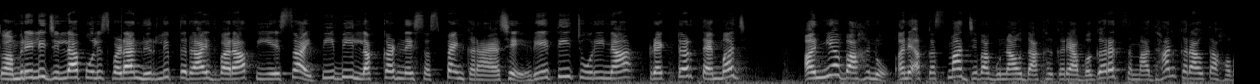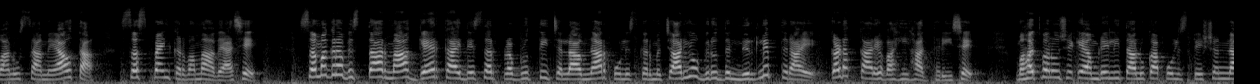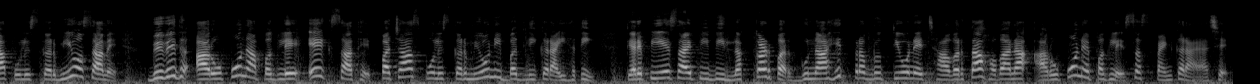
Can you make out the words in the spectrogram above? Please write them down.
તો અમરેલી જિલ્લા પોલીસ વડા નિર્લિપ્ત રાય દ્વારા પીએસઆઈ પીબી લક્કડને સસ્પેન્ડ કરાયા છે. રેતી, ચોરીના ટ્રેક્ટર તેમજ અન્ય વાહનો અને અકસ્માત જેવા ગુનાઓ દાખલ કર્યા વગર જ સમાધાન કરાવતા હોવાનું સામે આવતા સસ્પેન્ડ કરવામાં આવ્યા છે. સમગ્ર વિસ્તારમાં ગેરકાયદેસર પ્રવૃત્તિ ચલાવનાર પોલીસ કર્મચારીઓ વિરુદ્ધ નિર્લિપ્ત રાયે કડક કાર્યવાહી હાથ ધરી છે. મહત્વનું છે કે અમરેલી તાલુકા પોલીસ સ્ટેશનના પોલીસ કર્મીઓ સામે વિવિધ આરોપોના પગલે એક સાથે પચાસ પોલીસ કર્મીઓની બદલી કરાઈ હતી. ત્યારે પીએસઆઈ પીબી લક્કડ પર ગુનાહિત પ્રવૃત્તિઓને છાવરતા હોવાના આરોપોને પગલે સસ્પેન્ડ કરાયા છે.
